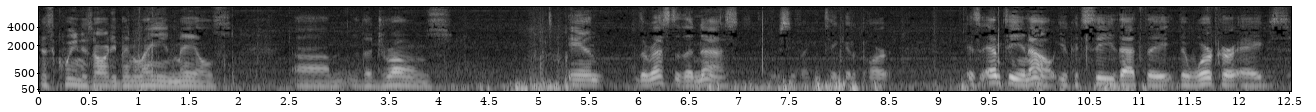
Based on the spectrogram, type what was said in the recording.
this queen has already been laying males, um, the drones. And the rest of the nest, let me see if I can take it apart is emptying out. You could see that the, the worker eggs,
